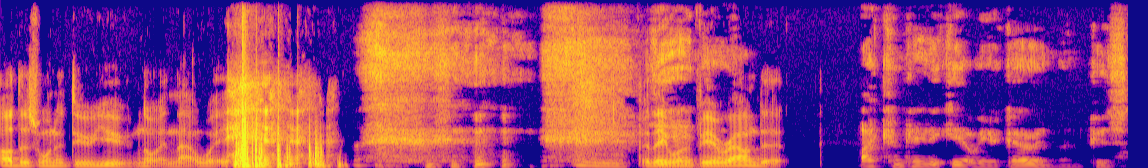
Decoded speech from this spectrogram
others want to do you, not in that way. but they want Yeah, to be around it. I completely get where you're going, man. Because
